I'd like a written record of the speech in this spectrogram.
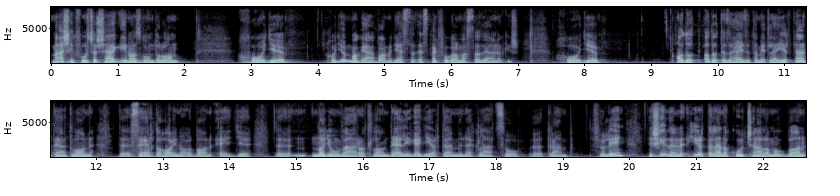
Másik furcsaság, én azt gondolom, hogy, hogy önmagában, ugye ezt, ezt megfogalmazta az elnök is, hogy adott, adott ez a helyzet, amit leírtál, tehát van szerda hajnalban egy nagyon váratlan, de elég egyértelműnek látszó Trump fölény, és hirtelen, hirtelen a kulcsállamokban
